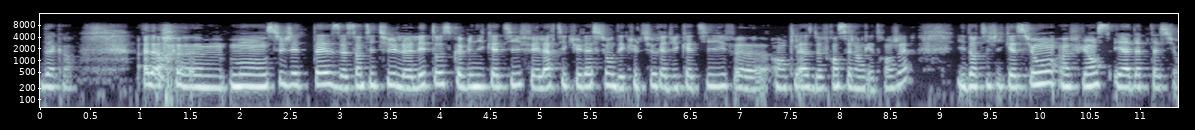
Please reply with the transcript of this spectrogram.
D'accord. Alors, euh, mon sujet de thèse s'intitule L'éthos communicatif et l'articulation des cultures éducatives euh, en classe de français langue étrangère, identification, influence et adaptation.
